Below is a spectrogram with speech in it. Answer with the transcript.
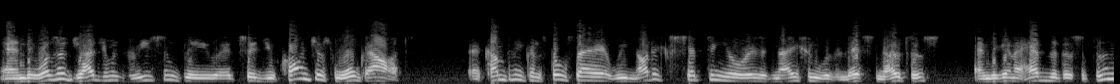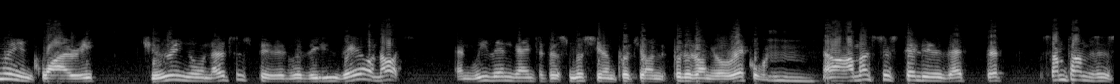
And there was a judgment recently where it said you can't just walk out. A company can still say, we're not accepting your resignation with less notice, and we're going to have the disciplinary inquiry during your notice period, whether you're there or not. And we're then going to dismiss you and put you on, put it on your record. Mm. Now, I must just tell you that that sometimes is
